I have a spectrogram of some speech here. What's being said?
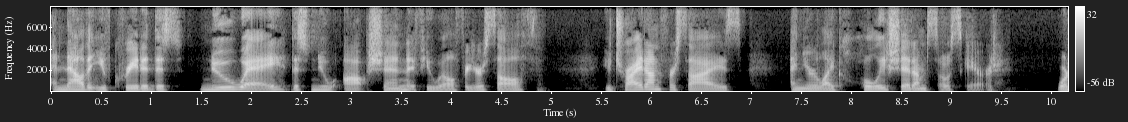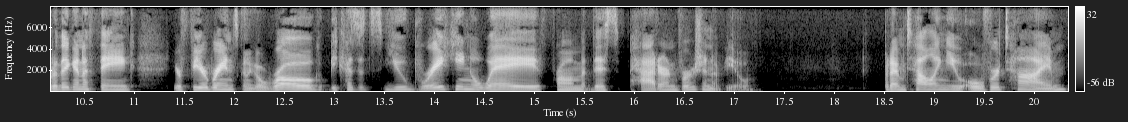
And now that you've created this new way, this new option, if you will, for yourself, you try it on for size and you're like, holy shit, I'm so scared. What are they going to think? Your fear brain's going to go rogue because it's you breaking away from this pattern version of you. But I'm telling you, over time,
